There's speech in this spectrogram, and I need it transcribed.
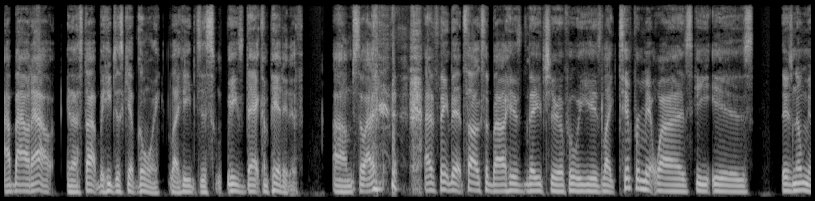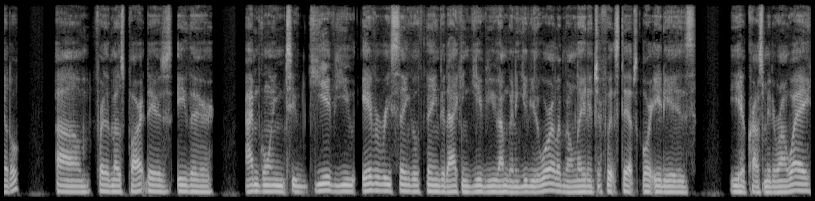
I bowed out and I stopped, but he just kept going. Like he just he's that competitive. Um, so I I think that talks about his nature of who he is. Like temperament wise, he is there's no middle. Um, for the most part, there's either I'm going to give you every single thing that I can give you. I'm going to give you the world. I'm going to lay it at your footsteps, or it is you have crossed me the wrong way.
